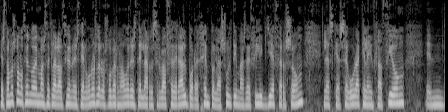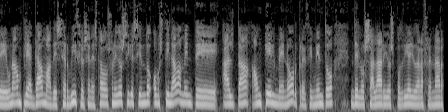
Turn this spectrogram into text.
Estamos conociendo además declaraciones de algunos de los gobernadores de la Reserva Federal, por ejemplo, las últimas de Philip Jefferson, en las que asegura que la inflación de una amplia gama de servicios en Estados Unidos sigue siendo obstinadamente alta, aunque el menor crecimiento de los salarios podría ayudar a frenar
